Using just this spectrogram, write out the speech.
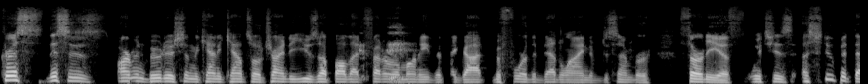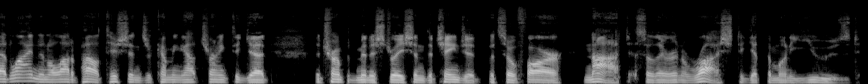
Chris, this is Armond Budish and the County Council trying to use up all that federal money that they got before the deadline of December 30th, which is a stupid deadline. And a lot of politicians are coming out trying to get the Trump administration to change it, but so far not. So they're in a rush to get the money used.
